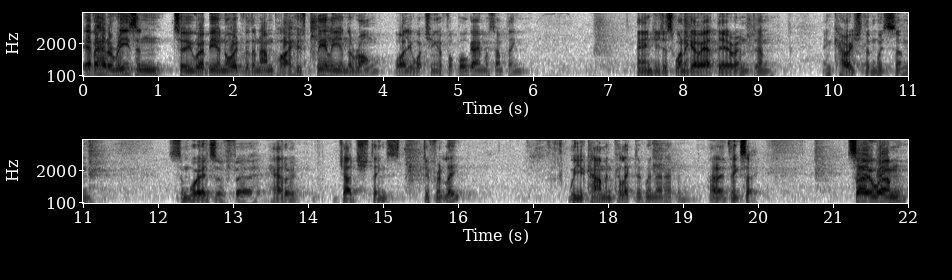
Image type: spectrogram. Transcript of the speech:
ever had a reason to uh, be annoyed with an umpire who's clearly in the wrong while you're watching a football game or something? And you just want to go out there and um, encourage them with some, some words of uh, how to judge things differently? Were you calm and collected when that happened? I don't think so. So, um,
